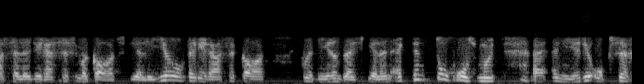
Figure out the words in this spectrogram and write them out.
as hulle die rasisme kaart speel. Die hele tyd die rassekaart voortdurend bly speel en ek dink tog ons moet uh, in hierdie opsig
